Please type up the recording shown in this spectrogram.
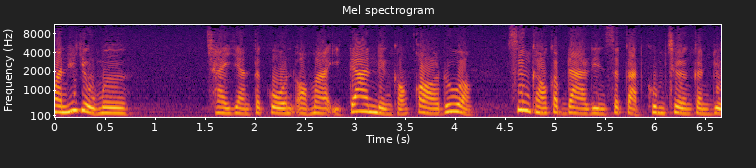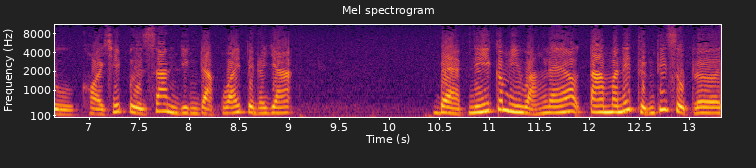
มันให้อยู่มือชายยันตะโกนออกมาอีกด้านหนึ่งของกอร่วง ซึ่งเขากับดารินสกัดคุมเชิงกันอยู่ คอยใช้ปืนสั้นยิงดักไว้เป็นระยะ แบบนี้ก็มีหวังแล้วตามมันให้ถึงที่สุดเลย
